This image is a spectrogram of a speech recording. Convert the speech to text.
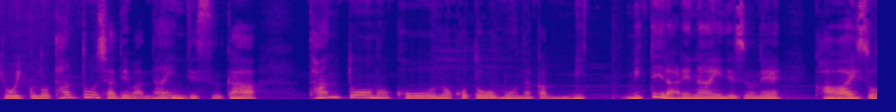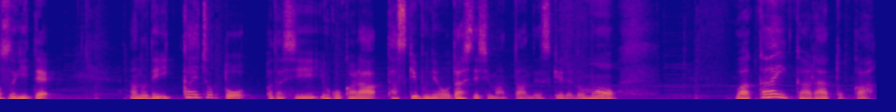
教育の担当者ではないんですが担当の子のことをもうなんか見てられないんですよねかわいそうすぎて。なので一回ちょっと私横から助け舟を出してしまったんですけれども若いからとか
